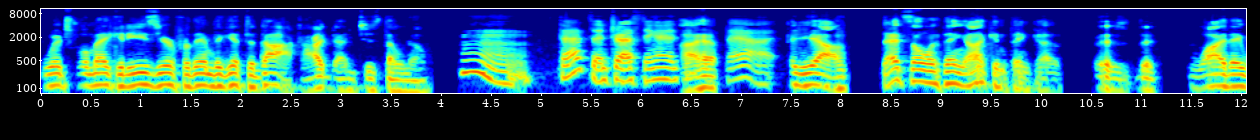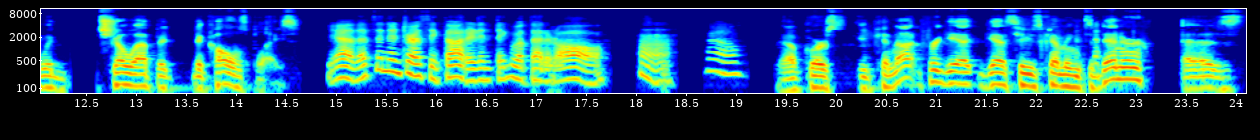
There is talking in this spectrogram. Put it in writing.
which will make it easier for them to get to Doc. I, I just don't know. Hmm. That's interesting. I didn't think I have- about that. Yeah, that's the only thing I can think of is that why they would show up at Nicole's place. Yeah, that's an interesting thought. I didn't think about that at all. Huh. Well, Now, of course, you cannot forget guess who's coming to dinner as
